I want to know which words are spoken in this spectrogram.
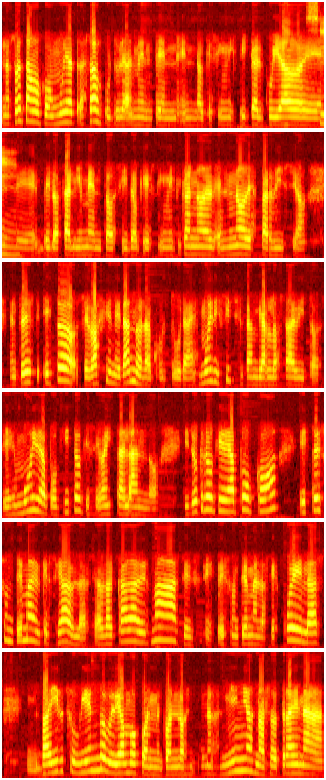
nosotros estamos como muy atrasados culturalmente en, en lo que significa el cuidado de, Sí. de- de los alimentos y lo que significa el no, el no desperdicio. Entonces, esto se va generando la cultura, es muy difícil cambiar los hábitos y es muy de a poquito que se va instalando. Y yo creo que de a poco esto es un tema del que se habla, se habla cada vez más, es, este es un tema en las escuelas, va a ir subiendo, digamos, con, con los, los niños nos lo traen a,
